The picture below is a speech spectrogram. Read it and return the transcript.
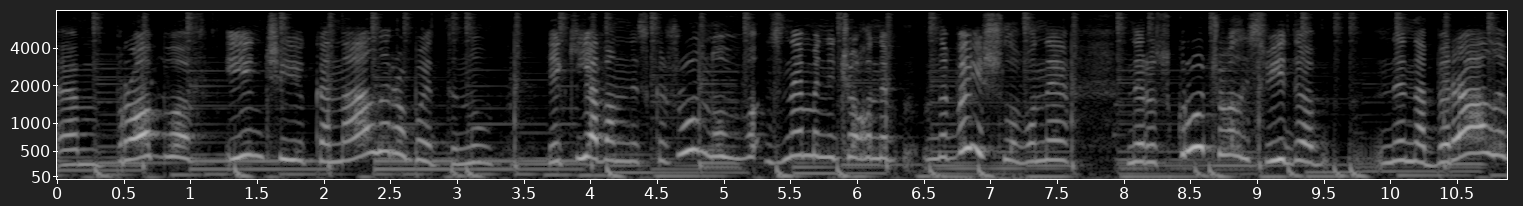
Ем, пробував інші канали робити, ну, які я вам не скажу, ну з ними нічого не, не вийшло, вони не розкручувались, відео не набирали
